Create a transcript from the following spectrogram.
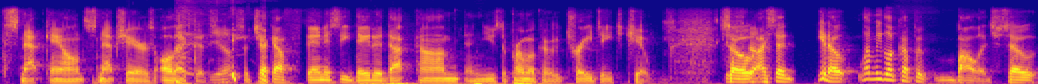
Snap counts, snap shares, all that good Yep. stuff. So check out fantasydata.com and use the promo code TradesHQ. So stuff. I said, you know, let me look up at Ballage. So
